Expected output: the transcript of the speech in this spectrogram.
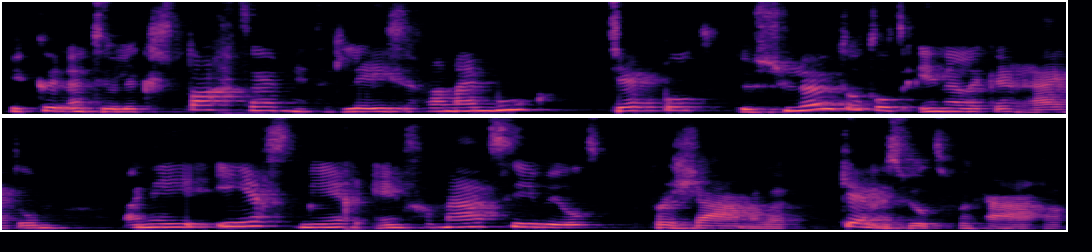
Je kunt natuurlijk starten met het lezen van mijn boek Jackpot, de sleutel tot innerlijke rijkdom, wanneer je eerst meer informatie wilt verzamelen, kennis wilt vergaren.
